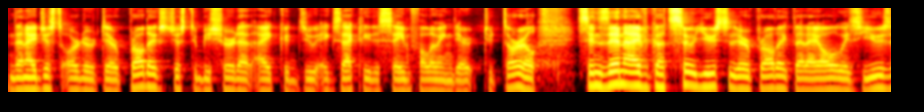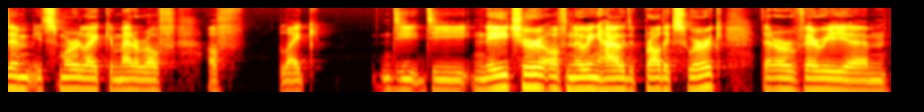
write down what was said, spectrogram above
and then I just ordered their products just to be sure that I could do exactly the same following their tutorial. Since then, I've got so used to their product that I always use them. It's more like a matter of of like the the nature of knowing how the products work that are very um,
